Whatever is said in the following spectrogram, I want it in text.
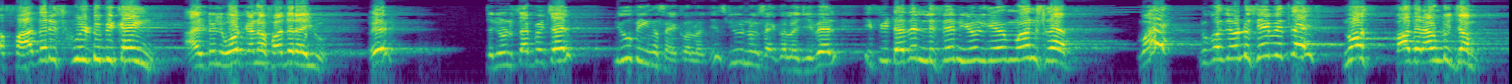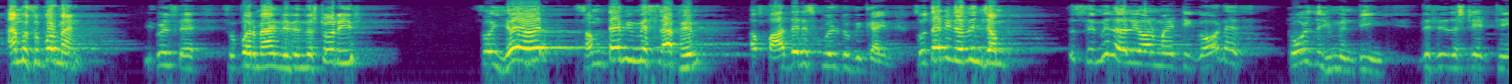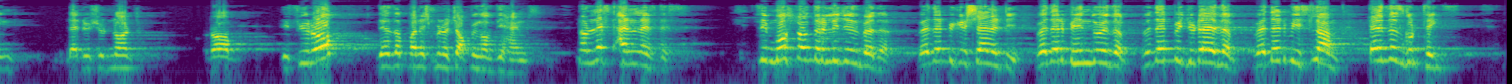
A father is cool to be kind. I'll tell you, what kind of father are you? Eh? Where? Then you want to slap your child? You being a psychologist, you know psychology well. If he doesn't listen, you'll give him one slap. Why? Because you want to save his life. No, father, I want to jump. I'm a superman. You will say, superman is in the stories. So here, sometimes you may slap him, A father is cruel to be kind. So that he doesn't jump. So similarly, Almighty God has told the human being, this is a straight thing, that you should not rob. If you rob, there's a punishment of chopping off the hands. Now let's analyze this. See, most of the religions, brother, whether it be Christianity, whether it be Hinduism, whether it be Judaism, whether it be Islam, tells us good things.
